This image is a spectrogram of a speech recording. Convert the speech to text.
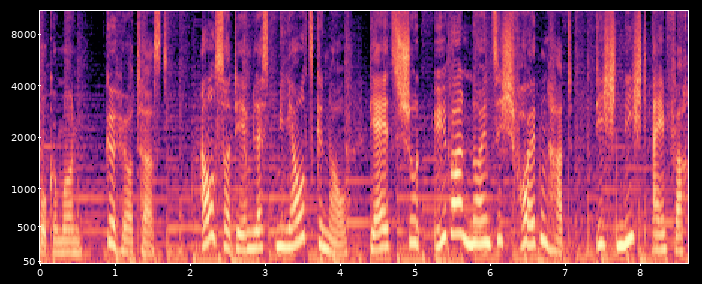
Pokémon gehört hast. Außerdem lässt Miauts genau, der jetzt schon über 90 Folgen hat, dich nicht einfach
